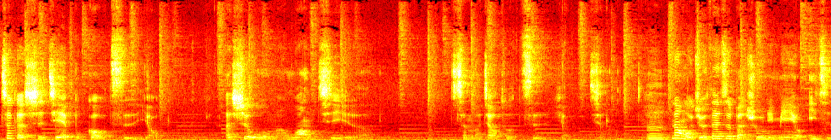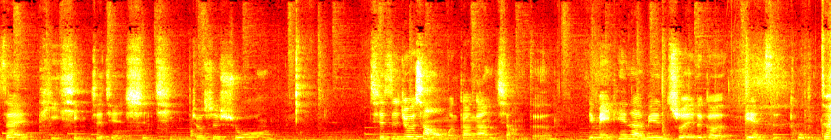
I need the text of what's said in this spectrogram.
这个世界不够自由，而是我们忘记了什么叫做自由。”这样。嗯，那我觉得在这本书里面有一直在提醒这件事情，就是说，其实就像我们刚刚讲的，你每天在那边追那个电子兔，对，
